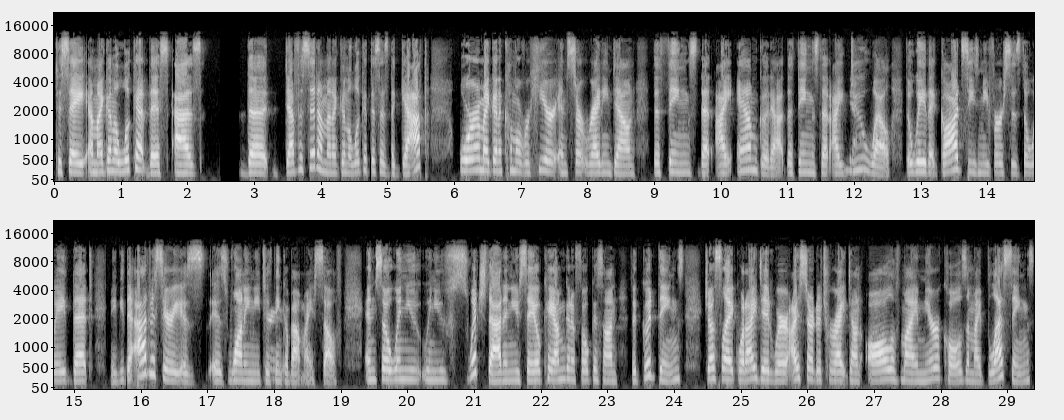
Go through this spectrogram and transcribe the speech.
to say am i going to look at this as the deficit? I'm going to look at this as the gap or am I going to come over here and start writing down the things that I am good at, the things that I yeah. do well, the way that God sees me versus the way that maybe the adversary is is wanting me to right. think about myself. And so when you when you switch that and you say, okay, I'm going to focus on the good things, just like what I did where I started to write down all of my miracles and my blessings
